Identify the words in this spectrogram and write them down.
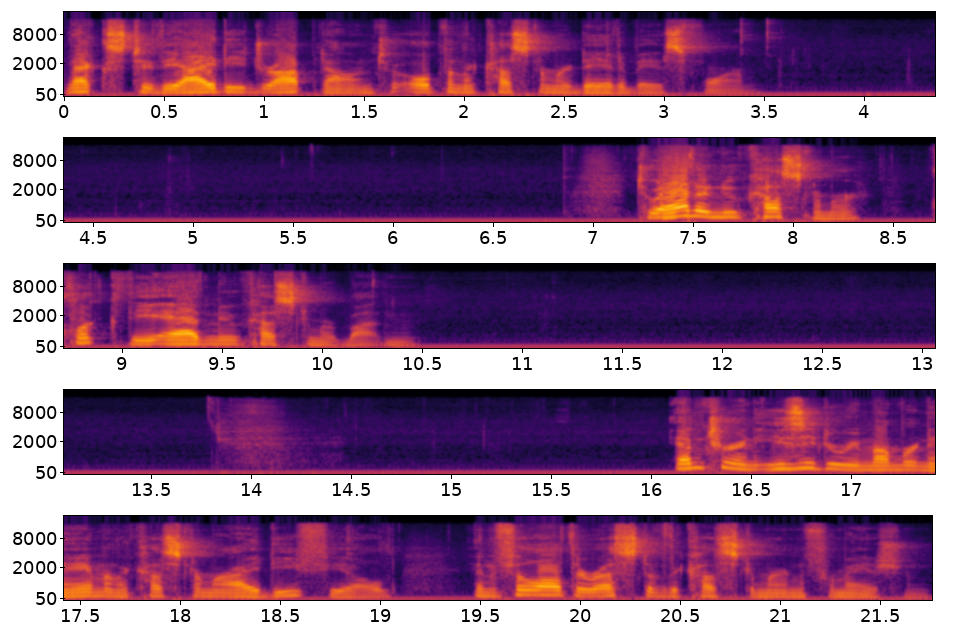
next to the ID dropdown to open the customer database form. To add a new customer, click the Add New Customer button. Enter an easy-to-remember name in the Customer ID field and fill out the rest of the customer information.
